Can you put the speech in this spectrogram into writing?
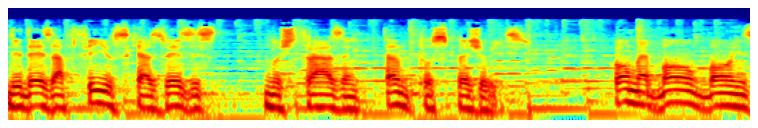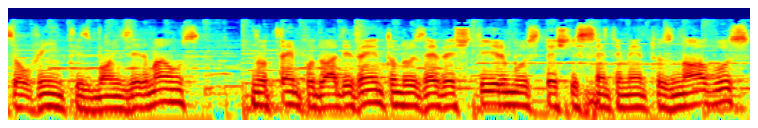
de desafios que às vezes nos trazem tantos prejuízos. Como é bom, bons ouvintes, bons irmãos, no tempo do advento nos revestirmos destes sentimentos novos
